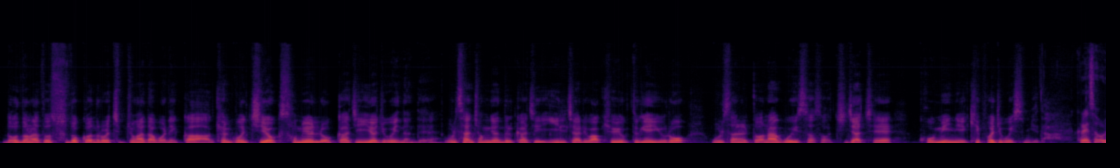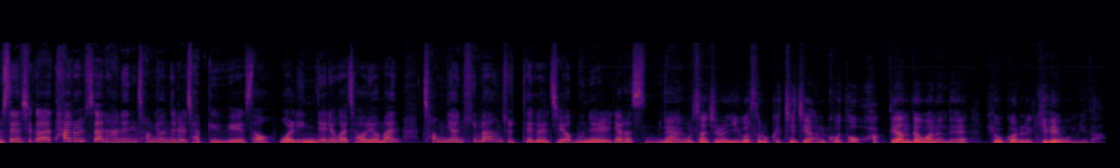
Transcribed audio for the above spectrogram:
너도나도 수도권으로 집중하다 보니까 결국은 지역 소멸로까지 이어지고 있는데 울산 청년들까지 일자리와 교육 등의 이유로 울산을 떠나고 있어서 지자체의 고민이 깊어지고 있습니다. 그래서 울산시가 탈울산하는 청년들을 잡기 위해서 월 임대료가 저렴한 청년 희망주택을 지어 문을 열었습니다. 네, 울산시는 이것으로 그치지 않고 더 확대한다고 하는데 효과를 기대해 봅니다.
